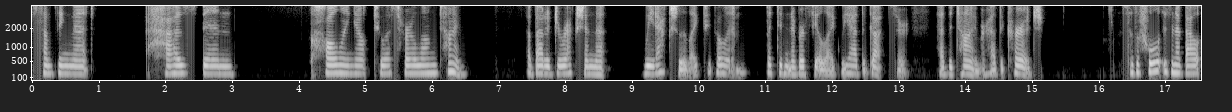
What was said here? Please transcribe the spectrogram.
something that has been calling out to us for a long time about a direction that we'd actually like to go in, but didn't ever feel like we had the guts or had the time or had the courage. So the Fool isn't about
